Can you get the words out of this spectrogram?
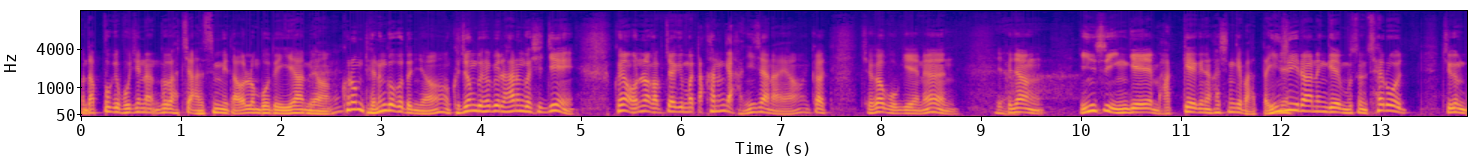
나쁘게 보지는 것 같지 않습니다. 언론 보도에 의하면. 네. 그럼 되는 거거든요. 그 정도 협의를 하는 것이지 그냥 어느 날 갑자기 뭐 딱 하는 게 아니잖아요. 그러니까 제가 보기에는 그냥 인수 인계에 맞게 그냥 하시는 게 맞다. 인수위라는 게 무슨 새로 지금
